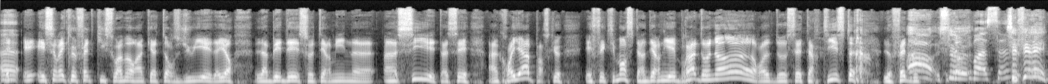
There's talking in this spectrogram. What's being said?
Euh. Et, et- et c'est vrai que le fait qu'il soit mort un 14 juillet, d'ailleurs, la BD se termine euh, ainsi, est assez incroyable parce que, effectivement, c'est un dernier bras d'honneur de cet artiste. Le fait de. Ah, c'est Georges Brassens. c'est Ferré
